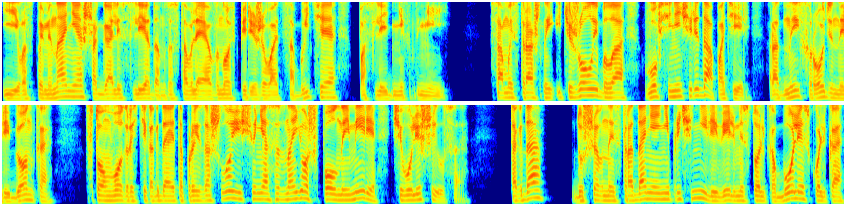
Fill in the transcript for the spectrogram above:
и воспоминания шагали следом, заставляя вновь переживать события последних дней. Самой страшной и тяжелой была вовсе не череда потерь, родных, родины, ребенка. В том возрасте, когда это произошло, еще не осознаешь в полной мере, чего лишился. Тогда душевные страдания не причинили Вельме столько боли, сколько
